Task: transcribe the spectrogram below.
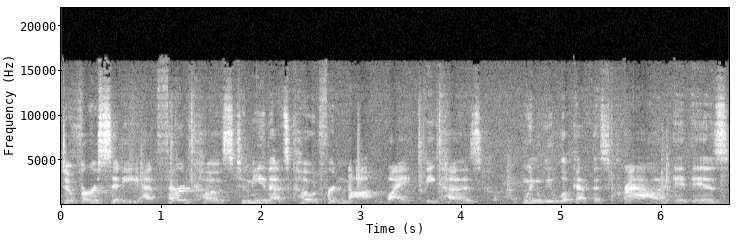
diversity at third coast to me that's code for not white because when we look at this crowd it is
